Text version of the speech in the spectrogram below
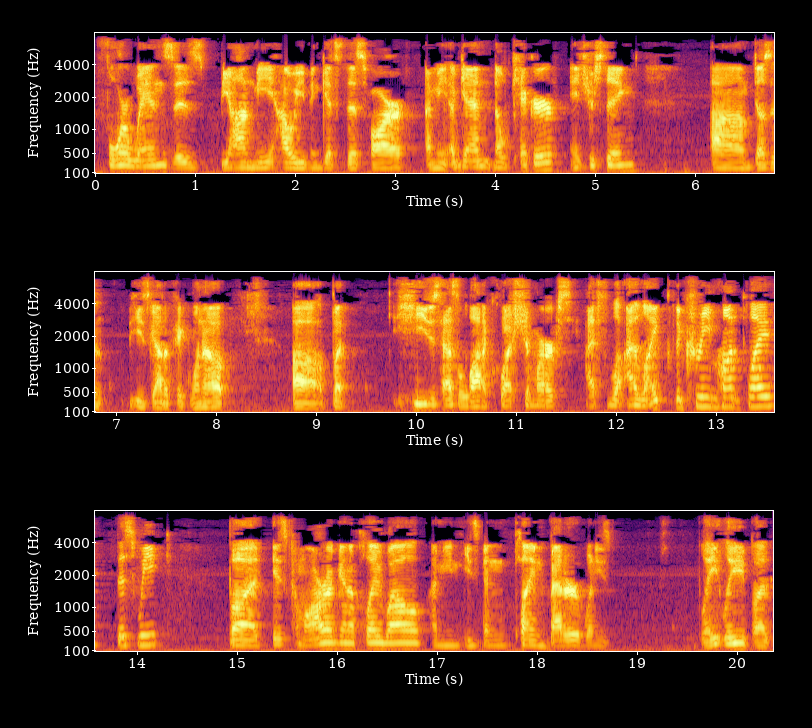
four wins is beyond me. How he even gets this far. I mean, again, no kicker. Interesting. Um, doesn't he's got to pick one up. Uh, but he just has a lot of question marks. I I like the Kareem Hunt play this week, but is Kamara gonna play well? I mean, he's been playing better when he's lately, but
